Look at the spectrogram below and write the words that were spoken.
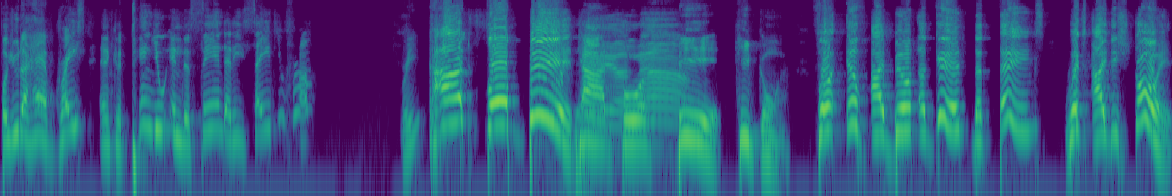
for you to have grace and continue in the sin that He saved you from? Read. God forbid. God Hell no. forbid. Keep going. For if I build again the things which I destroyed,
